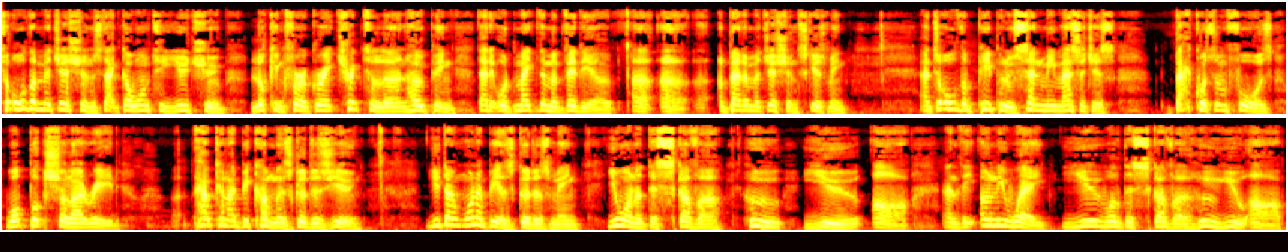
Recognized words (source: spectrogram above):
To all the magicians that go onto YouTube looking for a great trick to learn, hoping that it would make them a video, uh, uh, a better magician, excuse me. And to all the people who send me messages backwards and forwards, what books shall I read? How can I become as good as you? You don't want to be as good as me. You want to discover who you are. And the only way you will discover who you are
